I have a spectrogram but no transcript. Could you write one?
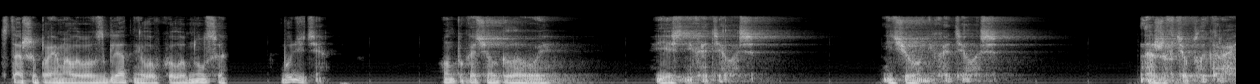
Старший поймал его взгляд, неловко улыбнулся. «Будете?» Он покачал головой. Есть не хотелось. Ничего не хотелось даже в теплый край.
